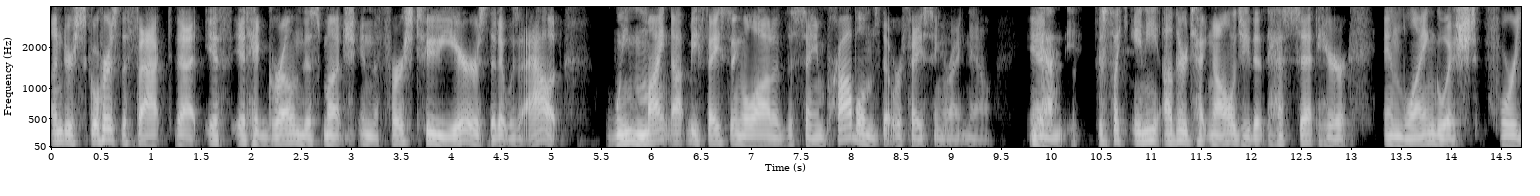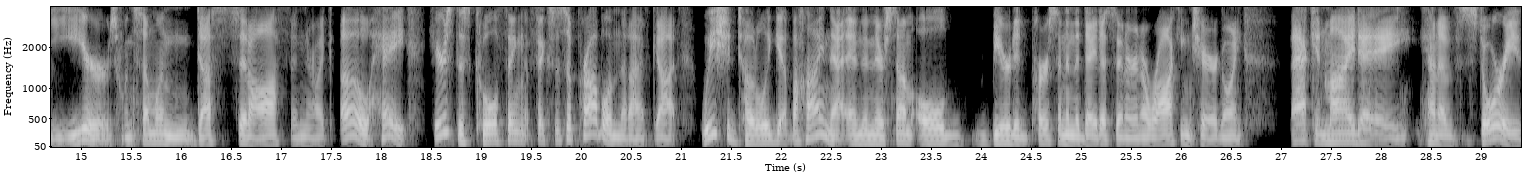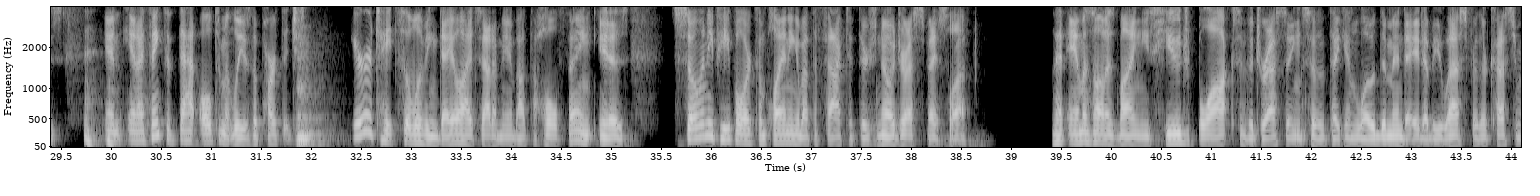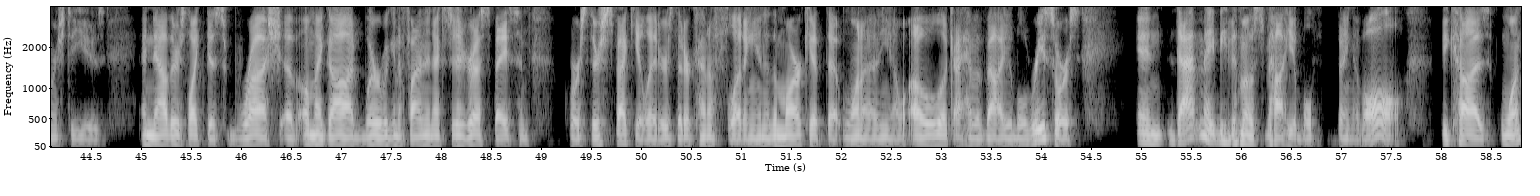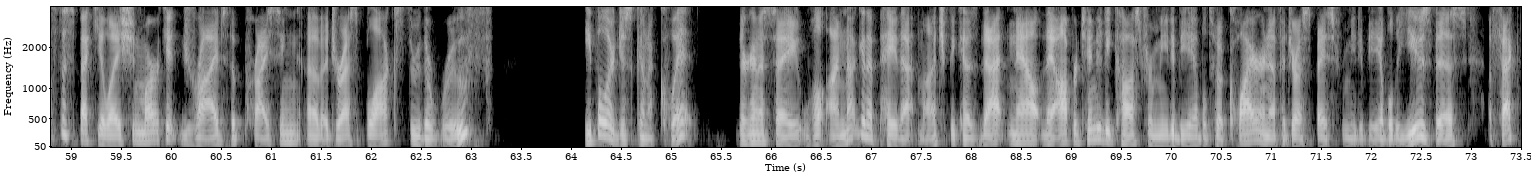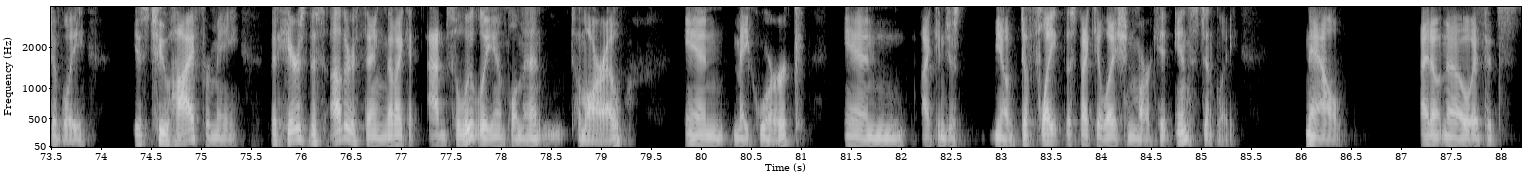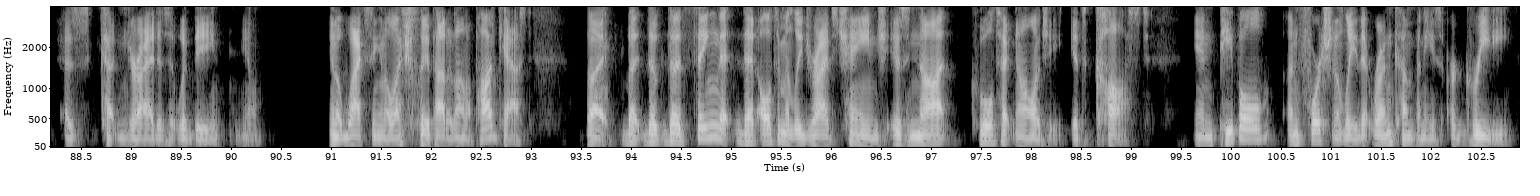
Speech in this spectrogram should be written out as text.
underscores the fact that if it had grown this much in the first two years that it was out, we might not be facing a lot of the same problems that we're facing right now. And yeah. just like any other technology that has sat here and languished for years, when someone dusts it off and they're like, oh, hey, here's this cool thing that fixes a problem that I've got. We should totally get behind that. And then there's some old bearded person in the data center in a rocking chair going, back in my day kind of stories. and, and I think that that ultimately is the part that just irritates the living daylights out of me about the whole thing is so many people are complaining about the fact that there's no address space left that Amazon is buying these huge blocks of addressing so that they can load them into AWS for their customers to use. And now there's like this rush of, oh my God, where are we going to find the next address space? And of course, there's speculators that are kind of flooding into the market that want to, you know, oh, look, I have a valuable resource. And that may be the most valuable thing of all because once the speculation market drives the pricing of address blocks through the roof, people are just going to quit they're going to say, well, I'm not going to pay that much because that now the opportunity cost for me to be able to acquire enough address space for me to be able to use this effectively is too high for me. But here's this other thing that I can absolutely implement tomorrow and make work. And I can just, you know, deflate the speculation market instantly. Now, I don't know if it's as cut and dried as it would be, you know, you know, waxing intellectually about it on a podcast but but the the thing that that ultimately drives change is not cool technology it's cost. And people unfortunately that run companies are greedy.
